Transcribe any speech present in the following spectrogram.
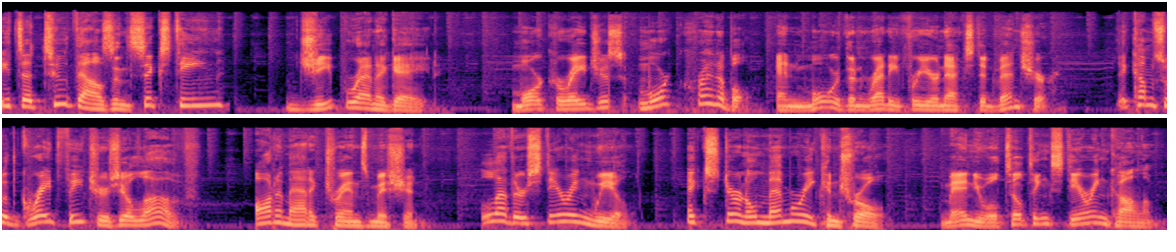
It's a 2016 Jeep Renegade. More courageous, more credible, and more than ready for your next adventure. It comes with great features you'll love automatic transmission, leather steering wheel, external memory control, manual tilting steering column,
